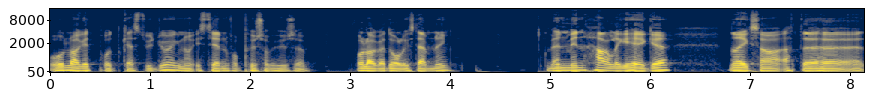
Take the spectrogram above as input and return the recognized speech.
og lager et podkaststudio jeg nå, istedenfor å pusse opp huset. For å lage dårlig stemning. Men min herlige Hege, når jeg sa at uh,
